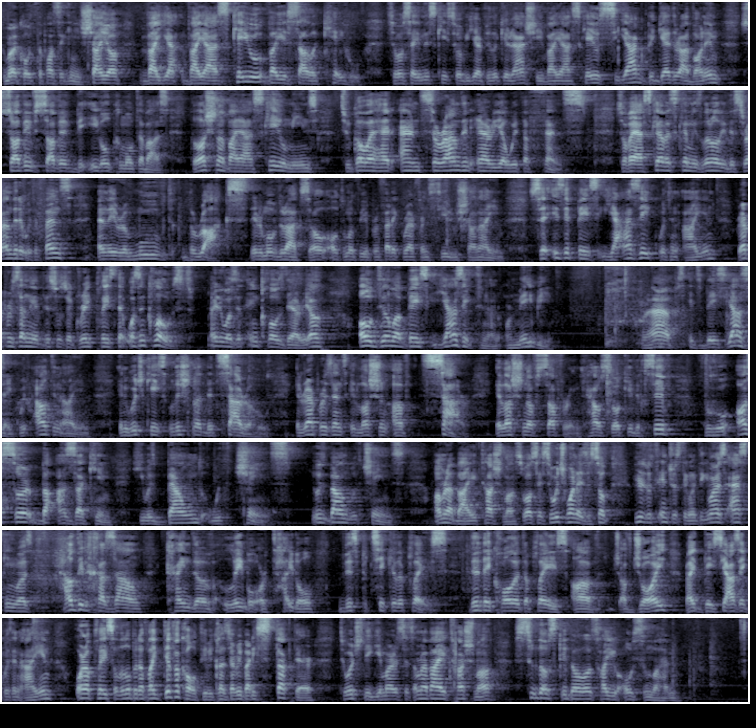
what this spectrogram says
Gemara quotes the pasuk in Yeshaya, Vayaskeu Vayisalakehu. So we'll say in this case over here, if you look at Rashi, Vayaskeu Siyag Begeder Avonim, Saviv Saviv Be'igol Kamotabas. The Lashon of Vayaskeu means to go ahead and surround an area with a fence. So Vayaskeu means literally they surrounded it with a fence and they removed the rocks. They removed the rocks. So ultimately a prophetic reference to Yerushalayim. So is it based Yazik with an ayin, representing that this was a great place that wasn't closed, right? It was an enclosed area. O Dilma base Yazik Tanan, or maybe, perhaps it's base Yazik without an ayin, in which case Lishna de Tsarahu. It represents a lashon of tsar, a lashon of suffering. How soki dechsiv v'hu ba'azakim. He was bound with chains. He was bound with chains. Amrabai Tashma. So I'll say, so which one is it? So here's what's interesting. What the Gemara is asking was, how did Chazal kind of label or title this particular place? Did they call it a place of, of joy, right? Beis with an ayin, or a place a little bit of like difficulty because everybody's stuck there? To which the Gemara says, Amrabai Tashma, Sudos Gedolos Hayu Osim Lahem.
